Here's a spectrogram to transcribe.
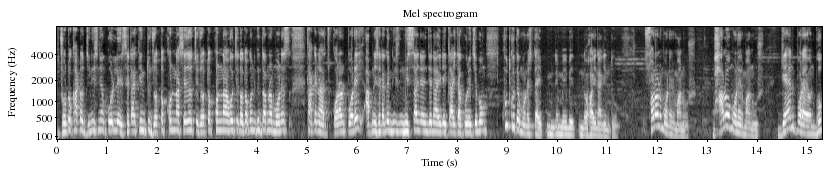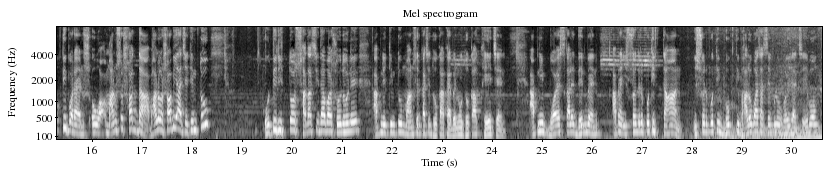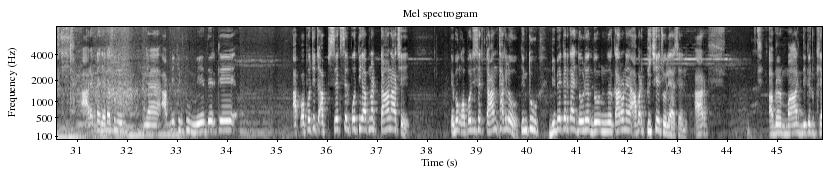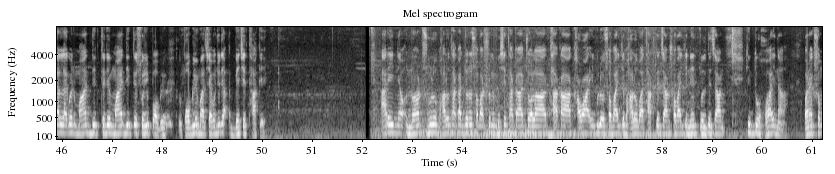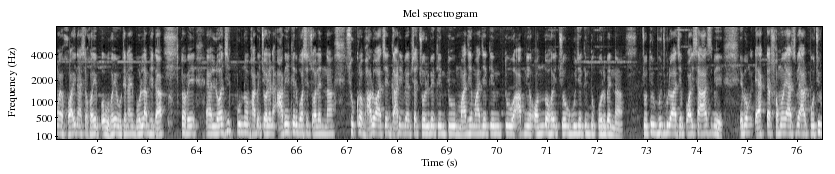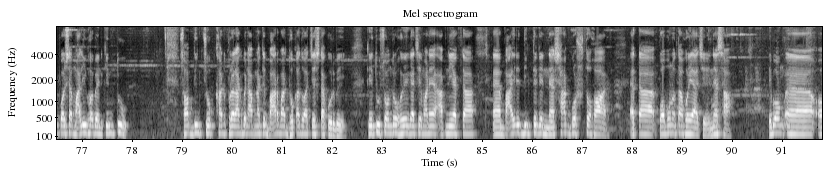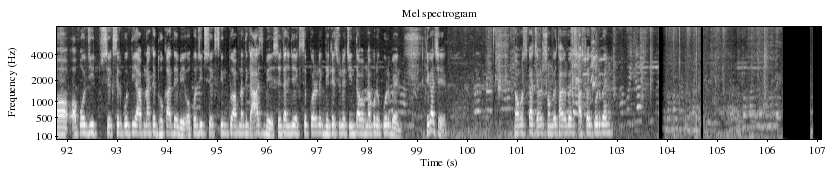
ছোটোখাটো জিনিস নিয়ে করলে সেটা কিন্তু যতক্ষণ না শেষ হচ্ছে, যতক্ষণ না হচ্ছে ততক্ষণ কিন্তু আপনার মনে থাকে না। করার পরেই আপনি সেটাকে নিশ্বাস নেন যে না এই কাজটা করেছে এবং খুঁতখুঁতে মনের টাইপ হয় না কিন্তু। সরল মনের মানুষ, ভালো মনের মানুষ, জ্ঞান পরায়ণ, ভক্তি পরায়ণ ও, মানুষের শ্রদ্ধা, ভালো সবই আছে কিন্তু অতিরিক্ত সাদাসিধা বা শোধ হলে আপনি কিন্তু মানুষের কাছে ধোকা খাবেন এবং ধোকা খেয়েছেন। আপনি বয়সকালে দেখবেন আপনার ঈশ্বরের প্রতি টান, ঈশ্বরের প্রতি ভক্তি, ভালোবাসা সেগুলো হয়ে যাচ্ছে এবং আর একটা যেটা শুনুন আপনি কিন্তু মেয়েদেরকে অপোজিট সেক্সের প্রতি আপনার টান আছে এবং অপোজিট টান থাকলেও কিন্তু বিবেকের কাছে দৌড়ে কারণে আবার পিছিয়ে চলে আসেন। আর আপনার মার দিকে একটু খেয়াল রাখবেন, মার দিক থেকে, মায়ের দিক থেকে শরীর প্রবলেম প্রবলেম আছে। এখন যদি বেঁচে থাকে। আর এই নটসগুলো ভালো থাকার জন্য সবার সঙ্গে মিশে থাকা, চলা, থাকা, খাওয়া, এগুলো সবাইকে ভালো বা থাকতে চান, সবাইকে নিয়ে চলতে চান, কিন্তু হয় না। অনেক সময় হয় না, সে হয়ে হয়ে ওঠে না, আমি বললাম সেটা। তবে লজিকপূর্ণভাবে চলেন আবেগের বসে চলেন না। শুক্র ভালো আছে, গাড়ির ব্যবসা চলবে কিন্তু, মাঝে মাঝে কিন্তু আপনি অন্ধ হয়ে চোখ বুজে কিন্তু করবেন না। চতুর্ভুজগুলো আছে, পয়সা আসবে এবং একটা সময় আসবে আর প্রচুর পয়সা মালিক হবেন, কিন্তু সব দিন চোখ খাট খোলা রাখবেন, আপনাকে বারবার ধোকা দেওয়ার চেষ্টা করবে। কেতু চন্দ্র হয়ে গেছে মানে আপনি একটা বাইরের দিক থেকে নেশাগ্রস্ত হওয়ার একটা প্রবণতা হয়ে আছে, নেশা। এবং অপোজিট সেক্সের প্রতি আপনাকে ধোকা দেবে। অপোজিট সেক্স কিন্তু আপনার দিকে আসবে। সেটা যদি অ্যাকসেপ্ট করেন, দেখে শুনে চিন্তা ভাবনা করে করবেন। ঠিক আছে? নমস্কার চ্যানেল সঙ্গে থাকবেন, সাবস্ক্রাইব করবেন।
